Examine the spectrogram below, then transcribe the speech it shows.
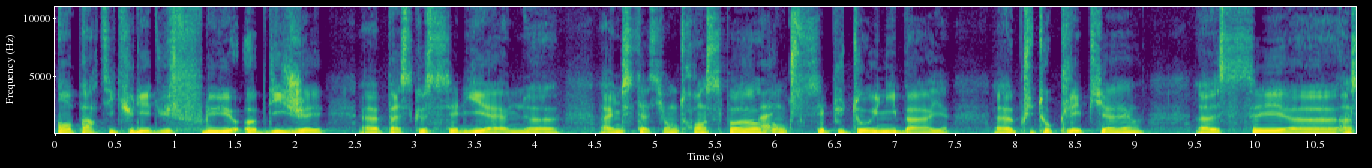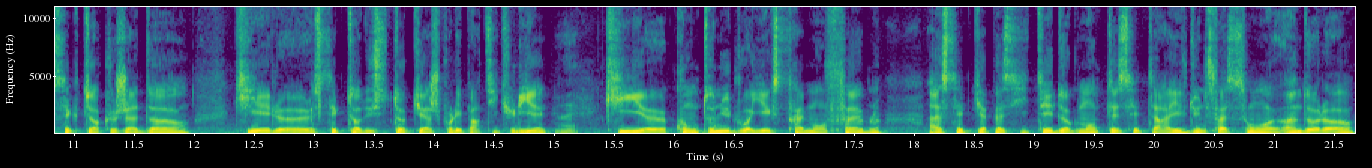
en particulier du flux obligé euh, parce que c'est lié à une, à une station de transport. Donc c'est plutôt une e plutôt que les pierres. c'est un secteur que j'adore, qui est le secteur du stockage pour les particuliers, qui, compte tenu de loyers extrêmement faibles, a cette capacité d'augmenter ses tarifs d'une façon indolore.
